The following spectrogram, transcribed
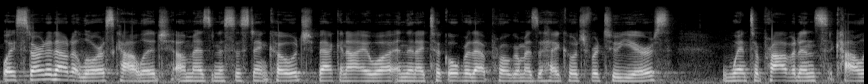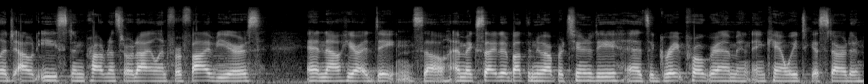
Well, I started out at Loras College um, as an assistant coach back in Iowa and then I took over that program as a head coach for two years. Went to Providence College out east in Providence, Rhode Island for five years and now here at Dayton. So I'm excited about the new opportunity. It's a great program and, and can't wait to get started.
